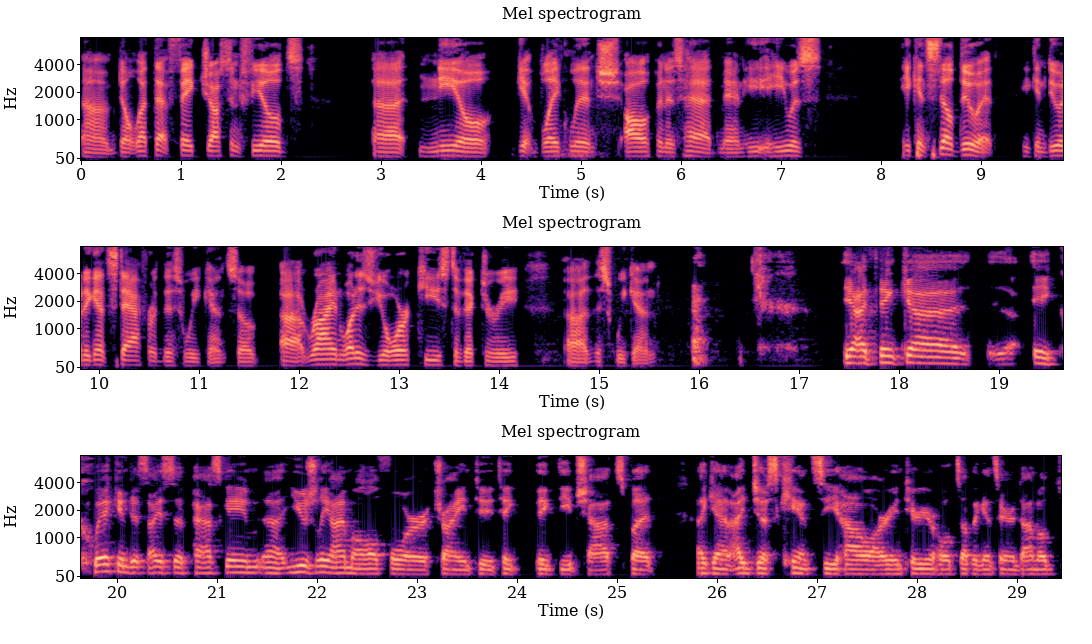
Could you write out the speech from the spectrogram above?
Um, don't let that fake Justin Fields uh, kneel get Blake Lynch all up in his head. Man, he he was he can still do it. He can do it against Stafford this weekend. So, uh, Ryan, what is your keys to victory uh, this weekend? Yeah, I think uh, a quick and decisive pass game. Uh, usually, I'm all for trying to take big, deep shots, but again, I just can't see how our interior holds up against Aaron Donald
